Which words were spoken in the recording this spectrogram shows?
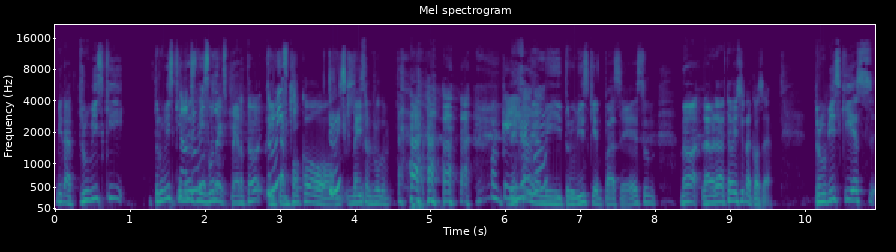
Mira, Trubisky, Trubisky no, No, es Trubisky- ningún experto y tampoco Trubisky. Mason Rudolph. Ok, ¿y Déjame luego? a mi Trubisky en paz. ¿eh? Es un... No, la verdad, te voy a decir una cosa. Trubisky es,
